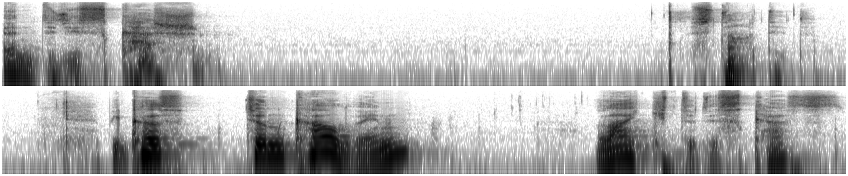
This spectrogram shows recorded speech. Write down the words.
And the discussion started. Because John Calvin liked to discuss,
